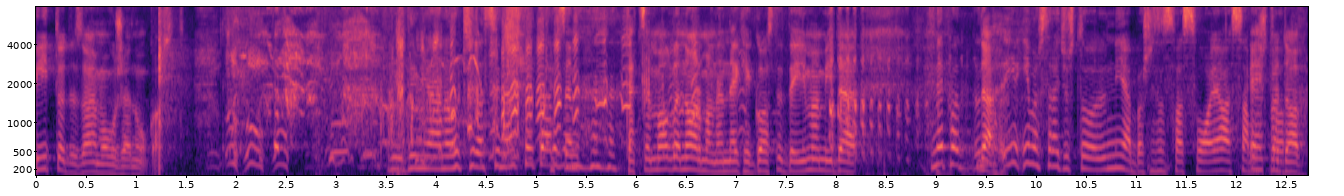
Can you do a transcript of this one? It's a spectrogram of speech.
pitao da zovem ovu ženu u goste? Vidim, ja naučila si nešto, Tarzan. kad sam mogla normalne neke goste da imam i da... Ne, pa Da. imaš sreću što nije baš nisam sva svoja, samo E, pa što dobro.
